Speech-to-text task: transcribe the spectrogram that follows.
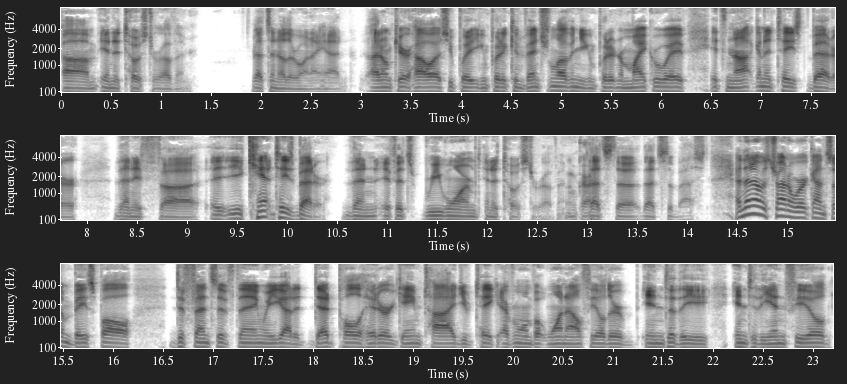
um, in a toaster oven. That's another one I had. I don't care how else you put it. You can put it in a conventional oven. You can put it in a microwave. It's not going to taste better than if uh, it, it can't taste better than if it's rewarmed in a toaster oven. Okay. That's the that's the best. And then I was trying to work on some baseball defensive thing where you got a dead pull hitter, game tied, you take everyone but one outfielder into the into the infield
